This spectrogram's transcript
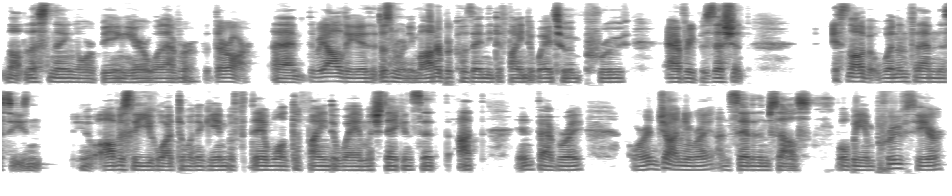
not listening or being here or whatever, but there are. Um, the reality is, it doesn't really matter because they need to find a way to improve every position. It's not about winning for them this season. You know, obviously you go out to win a game, but they want to find a way in which they can sit at in February or in January and say to themselves, "Well, we improved here."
